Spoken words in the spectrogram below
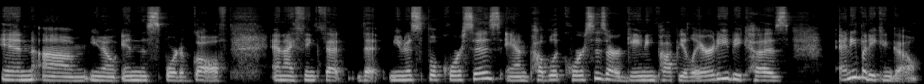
in um, you know in the sport of golf. And i think that that municipal courses and public courses are gaining popularity because anybody can go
